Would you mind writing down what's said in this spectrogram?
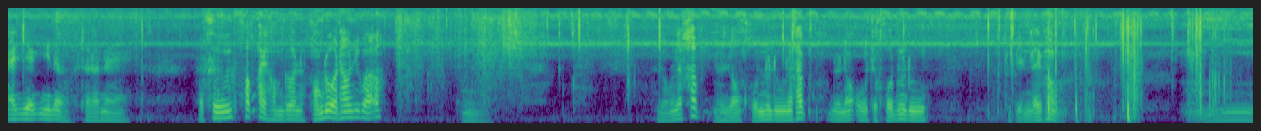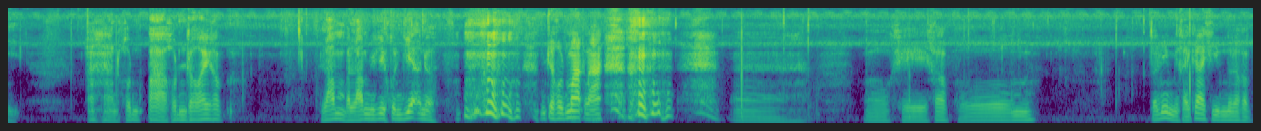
ไอ้เยี่ยงนี้เนอะสาระแหน่ก็คือฟักไผ่หอมดวนหอมดวนเท่าดีกว่าลองแล้วครับลองคนให้ดูนะครับเดี๋ยวน้องโอจะคนให้ดูจะเป็นไรพ่องนี่อาหารคนป่าคนร้อยครับ ล้ำบะล้ำอยู่ที่คนเยอะเนอะมันจะคนมากนะอ่าโอเคครับผม ตอนนี้มีใครกล้าชิมไหมนะครับ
